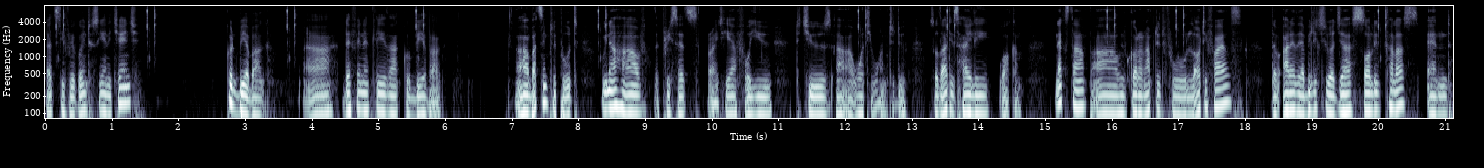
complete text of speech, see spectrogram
let's see if we're going to see any change. Could be a bug. Uh, definitely that could be a bug uh, but simply put we now have the presets right here for you to choose uh, what you want to do. So that is highly welcome. Next up uh, we've got an update for Lottie files. They've added the ability to adjust solid colors and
